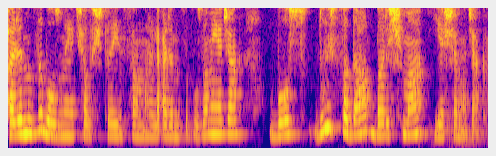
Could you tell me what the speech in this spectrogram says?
Aranızı bozmaya çalıştığı insanlarla aranızı bozamayacak. Bozduysa da barışma yaşanacak.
